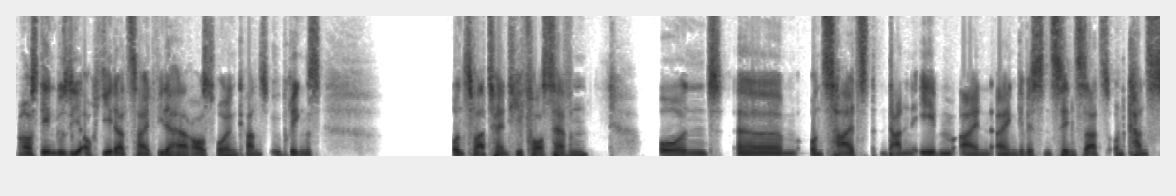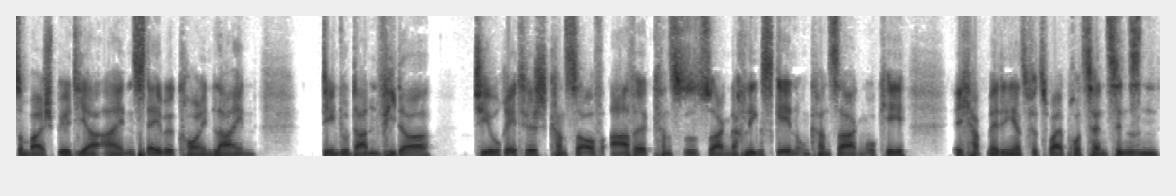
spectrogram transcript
aus dem du sie auch jederzeit wieder herausholen kannst, übrigens. Und zwar 24-7 und, ähm, und zahlst dann eben ein, einen gewissen Zinssatz und kannst zum Beispiel dir einen Stablecoin leihen, den du dann wieder theoretisch kannst du auf Aave, kannst du sozusagen nach links gehen und kannst sagen, okay, ich habe mir den jetzt für zwei Prozent Zinsen,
